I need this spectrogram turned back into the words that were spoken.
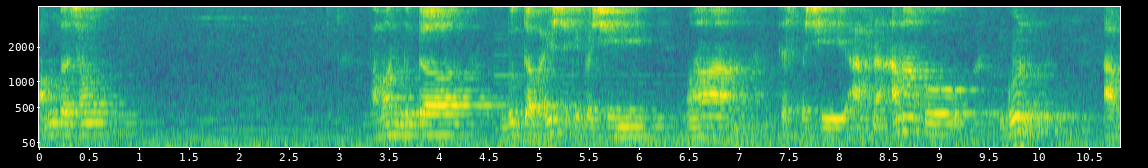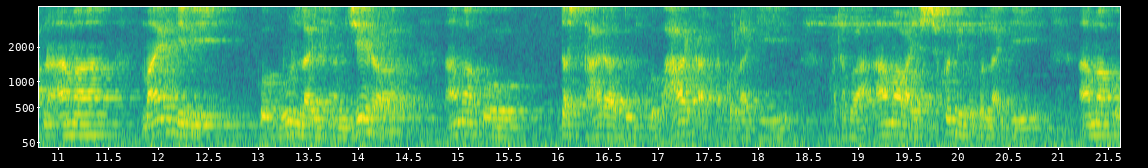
पाउँदछौँ। भगवान् बुद्ध बुद्ध भइसकेपछि उहाँ त्यसपछि आफ्ना आमाको गुण आफ्ना आमा मायादेवीको गुणलाई सम्झेर आमाको दस धारा दुधको भार काट्नको लागि अथवा आमालाई सुख दिनुको लागि आमाको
